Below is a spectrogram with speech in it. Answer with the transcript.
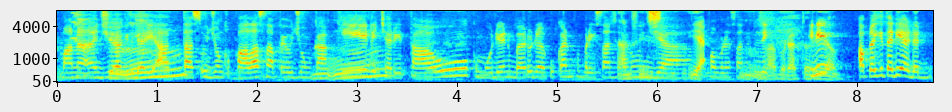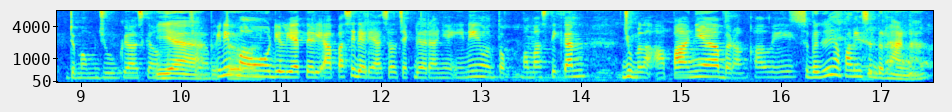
mana aja hmm. dari atas ujung kepala sampai ujung kaki hmm. dicari tahu, kemudian baru dilakukan pemeriksaan penunjang, ya. pemeriksaan hmm, fisik. Ini apalagi tadi ada demam juga segala ya, macam. Ini mau dilihat dari apa sih dari hasil cek darahnya ini untuk memastikan jumlah apanya barangkali? Sebenarnya yang paling sederhana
